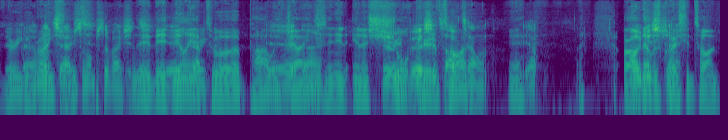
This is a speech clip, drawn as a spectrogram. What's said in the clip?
Very good uh, running WhatsApps and observations. They're, they're Yeah, nearly up to good. a par with Yeah, James no. in, in a Very short period of time. talent. Yeah. Yep. All right, that was question time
